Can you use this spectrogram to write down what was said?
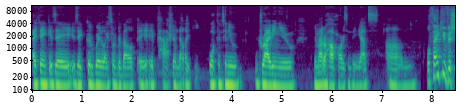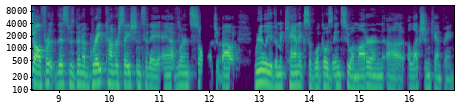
I think is a is a good way to like sort of develop a, a passion that like will continue driving you no matter how hard something gets. Um, well, thank you, Vishal, for this has been a great conversation today, and I've learned so much about really the mechanics of what goes into a modern uh, election campaign.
